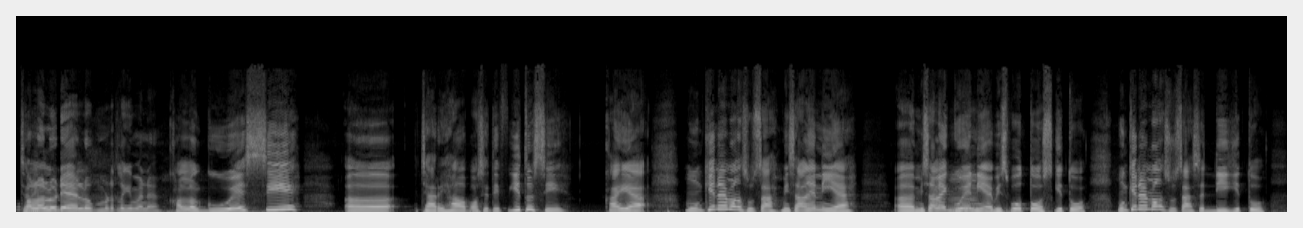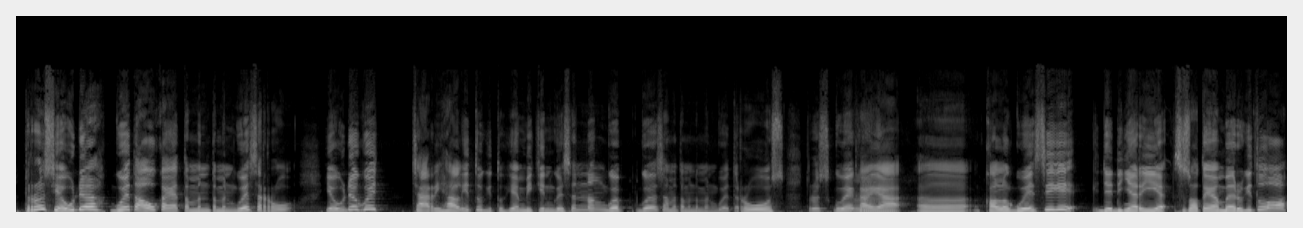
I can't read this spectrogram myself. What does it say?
Kalau lu deh, lu menurut lu gimana? kalau gue sih eh cari hal positif gitu sih. Kayak mungkin emang susah. Misalnya nih ya, eh, misalnya gue nih abis putus gitu. Mungkin emang susah sedih gitu. Terus ya udah, gue tahu kayak temen-temen gue seru. Ya udah gue cari hal itu gitu yang bikin gue seneng gue gue sama teman-teman gue terus terus gue kayak eh, kalau gue sih jadi nyari ya- sesuatu yang baru gitu loh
